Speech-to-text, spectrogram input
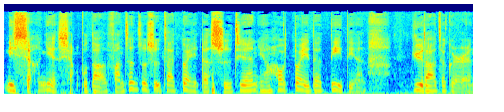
你想也想不到，反正就是在对的时间，然后对的地点遇到这个人，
